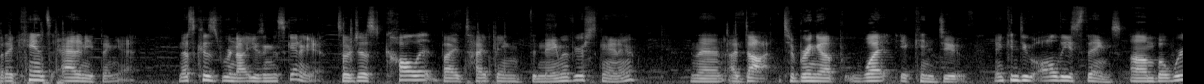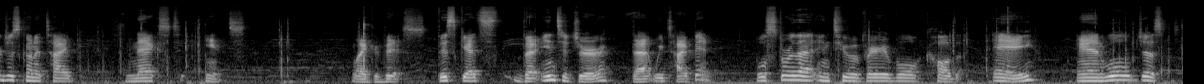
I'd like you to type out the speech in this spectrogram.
but I can't add anything yet. And that's because we're not using the scanner yet. So just call it by typing the name of your scanner and then a dot to bring up what it can do. And can do all these things, um, but we're just gonna type next int, like this. This gets the integer that we type in. We'll store that into a variable called a, and we'll just,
